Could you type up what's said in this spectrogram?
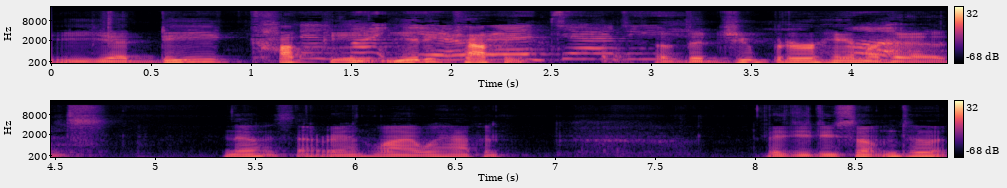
Yiddi Cappe, Yiddi Cappe of the Jupiter Hammerheads. No, it's not red. Why? What happened? Did you do something to it?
